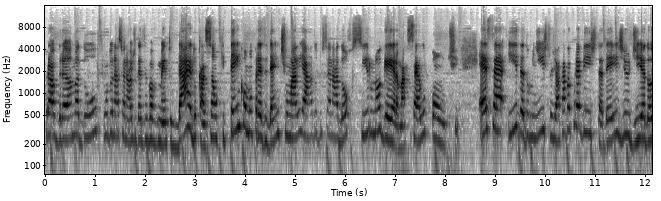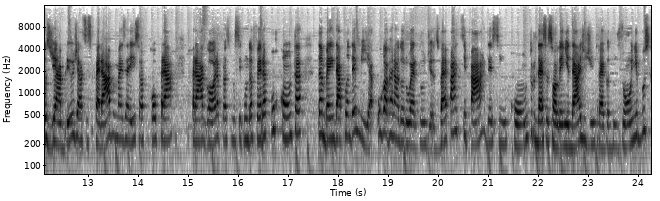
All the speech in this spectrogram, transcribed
programa do Fundo Nacional de Desenvolvimento da Educação, que tem como presidente um aliado do senador Ciro Nogueira, Marcelo Ponte. Essa ida do ministro já estava prevista desde o dia 12 de abril, já se esperava, mas aí só ficou para para agora, próxima segunda-feira, por conta também da pandemia. O governador Wellington Dias vai participar desse encontro, dessa solenidade de entrega dos ônibus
